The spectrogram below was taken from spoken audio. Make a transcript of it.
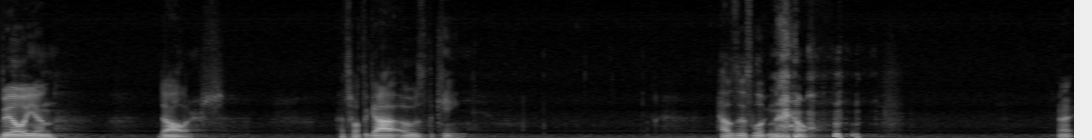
billion. That's what the guy owes the king. How's this look now? All right,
